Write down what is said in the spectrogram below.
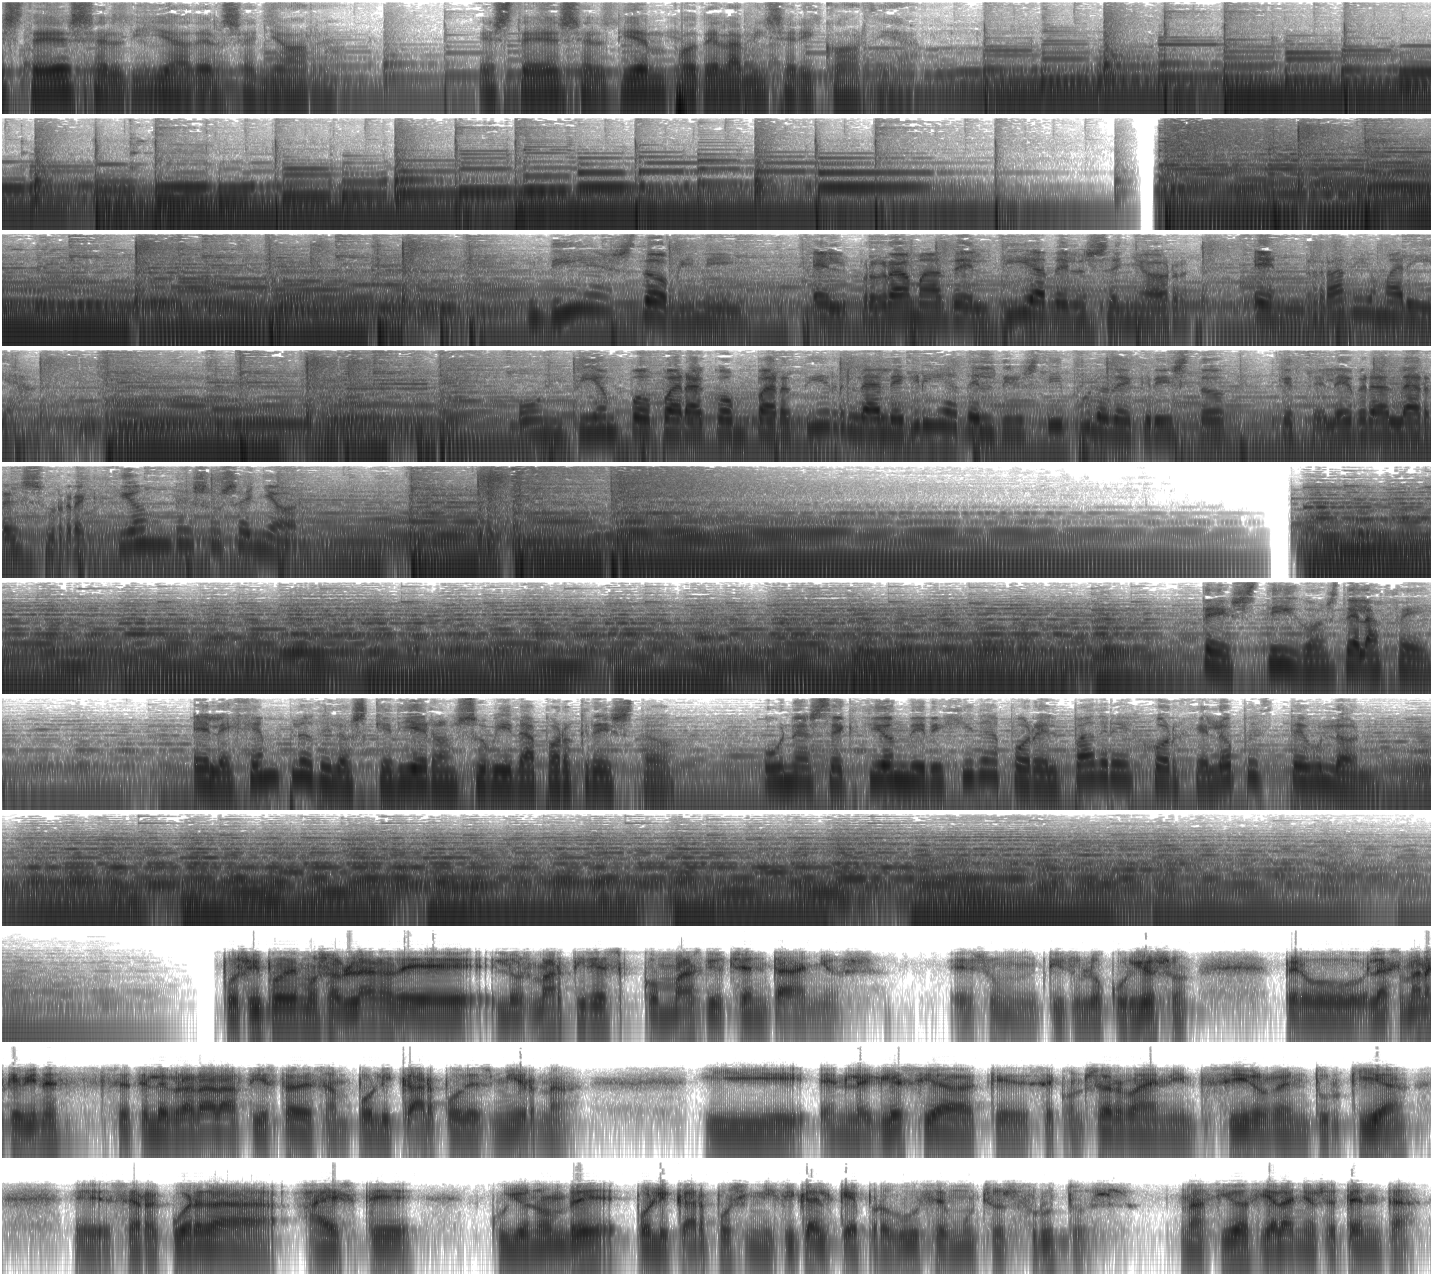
Este es el día del Señor, este es el tiempo de la misericordia. Díez Domini, el programa del Día del Señor en Radio María. Un tiempo para compartir la alegría del discípulo de Cristo que celebra la resurrección de su Señor. Testigos de la Fe. El ejemplo de los que dieron su vida por Cristo. Una sección dirigida por el Padre Jorge López Teulón. Pues hoy podemos hablar de los mártires con más de 80 años. Es un título curioso, pero la semana que viene se celebrará la fiesta de San Policarpo de Esmirna y en la iglesia que se conserva en Itzir, en Turquía, eh, se recuerda a este cuyo nombre, Policarpo, significa el que produce muchos frutos. Nació hacia el año 70.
